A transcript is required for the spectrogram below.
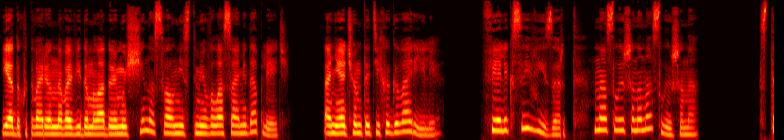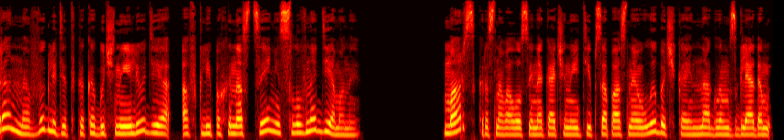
и одухотворенного вида молодой мужчина с волнистыми волосами до плеч. Они о чем-то тихо говорили. Феликс и Визард. Наслышано-наслышано. Странно, выглядят как обычные люди, а в клипах и на сцене словно демоны. Марс, красноволосый накачанный тип с опасной улыбочкой, наглым взглядом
